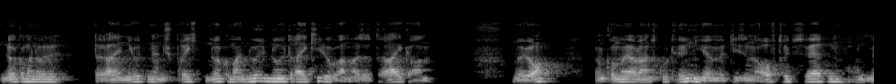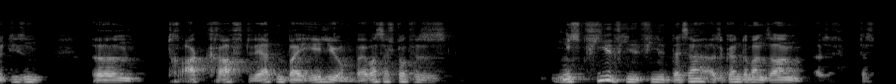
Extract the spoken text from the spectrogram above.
0,03 Newton entspricht 0,003 Kilogramm, also 3 Gramm. Naja, dann kommen wir ja ganz gut hin hier mit diesen Auftriebswerten und mit diesen ähm, Tragkraftwerten bei Helium. Bei Wasserstoff ist es nicht viel, viel, viel besser. Also könnte man sagen, also das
